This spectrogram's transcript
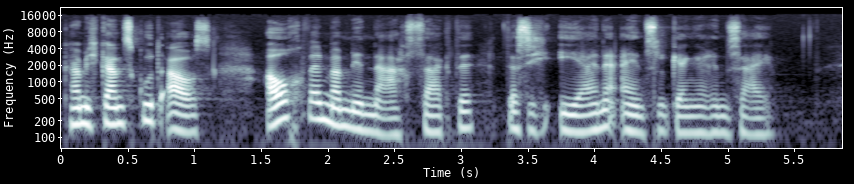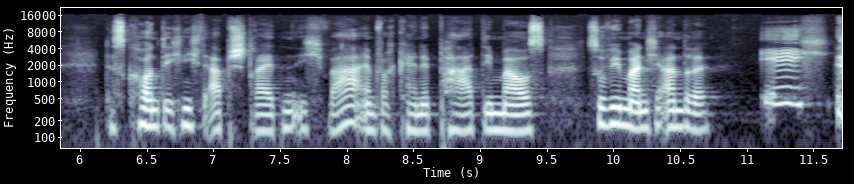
kam ich ganz gut aus, auch wenn man mir nachsagte, dass ich eher eine Einzelgängerin sei. Das konnte ich nicht abstreiten, ich war einfach keine Partymaus, so wie manche andere. Ich!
